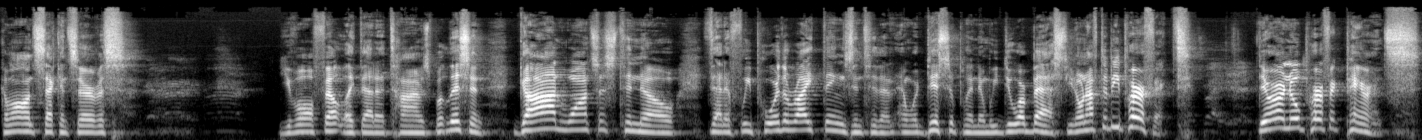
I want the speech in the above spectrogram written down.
come on, second service. You've all felt like that at times. But listen, God wants us to know that if we pour the right things into them and we're disciplined and we do our best, you don't have to be perfect. There are no perfect parents.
